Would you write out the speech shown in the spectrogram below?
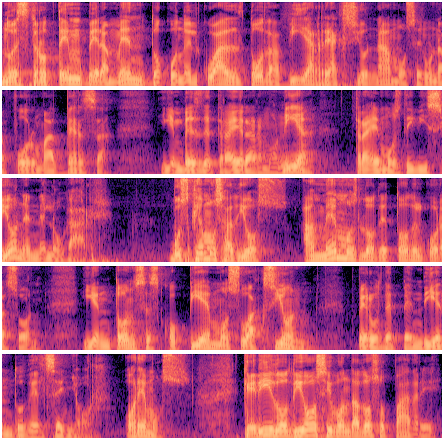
nuestro temperamento con el cual todavía reaccionamos en una forma adversa y en vez de traer armonía, traemos división en el hogar. Busquemos a Dios, amémoslo de todo el corazón y entonces copiemos su acción, pero dependiendo del Señor. Oremos. Querido Dios y bondadoso Padre,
